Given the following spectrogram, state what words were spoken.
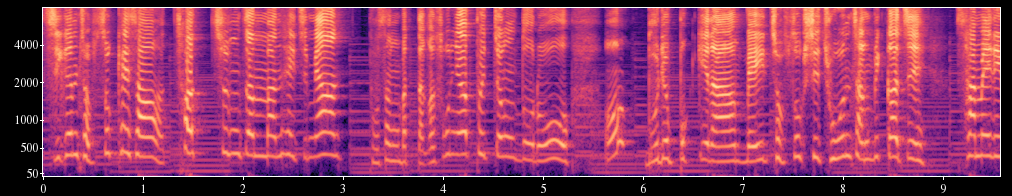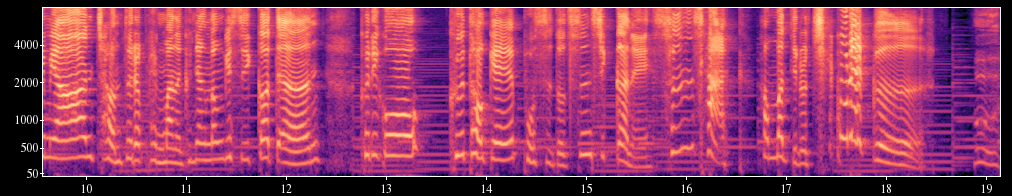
지금 접속해서 첫 충전만 해주면 보상받다가 손이 아플 정도로 어? 무료 뽑기랑 매일 접속 시 좋은 장비까지 3일이면 전투력 100만은 그냥 넘길 수 있거든 그리고 그 덕에 보스도 순식간에 순삭 한마디로 최고랄그 어,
